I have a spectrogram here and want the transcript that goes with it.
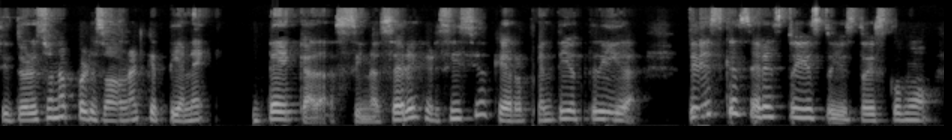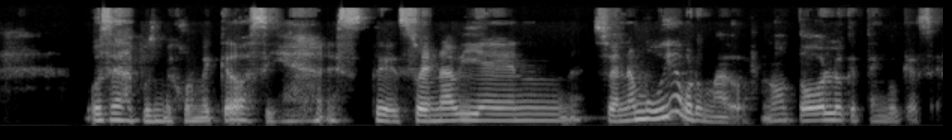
si tú eres una persona que tiene décadas sin hacer ejercicio, que de repente yo te diga, tienes que hacer esto y esto y esto, es como, o sea, pues mejor me quedo así. Este, suena bien, suena muy abrumador, ¿no? Todo lo que tengo que hacer.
